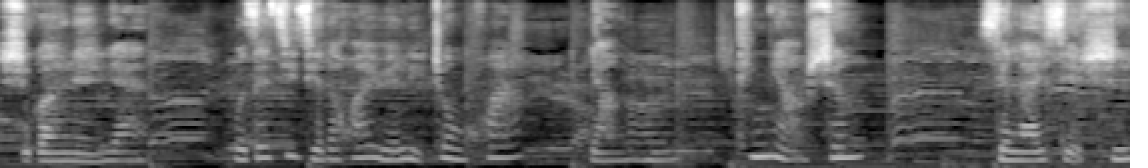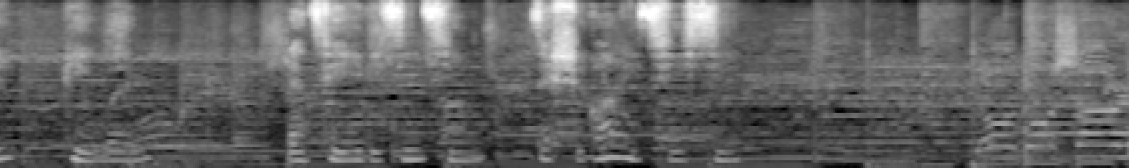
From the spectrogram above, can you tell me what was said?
时光荏苒，我在季节的花园里种花、养鱼、听鸟声，闲来写诗、品文，让惬意的心情。在时光里栖息。有多少人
